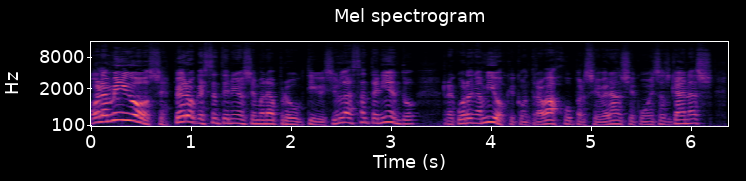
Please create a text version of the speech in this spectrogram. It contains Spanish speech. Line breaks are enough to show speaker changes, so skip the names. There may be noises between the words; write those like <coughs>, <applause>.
Hola amigos, espero que estén teniendo semana productiva y si no la están teniendo, recuerden amigos que con trabajo, perseverancia, con esas ganas,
